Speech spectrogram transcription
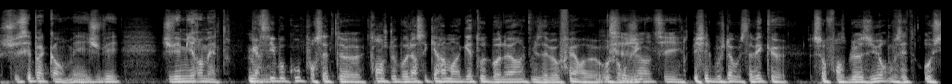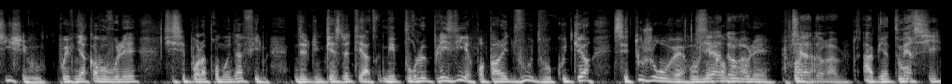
je sais pas quand, mais je vais je vais m'y remettre. Merci beaucoup pour cette euh, tranche de bonheur. C'est carrément un gâteau de bonheur hein, que vous avez offert euh, C'est aujourd'hui. gentil. Michel Bouchda, vous savez que sur France Bleu Azur, vous êtes aussi chez vous. Vous pouvez venir quand vous voulez, si c'est pour la promo d'un film, d'une pièce de théâtre. Mais pour le plaisir, pour parler de vous, de vos coups de cœur, c'est toujours ouvert. Vous venez C'est quand vous voulez. C'est adorable. À bientôt. Merci.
